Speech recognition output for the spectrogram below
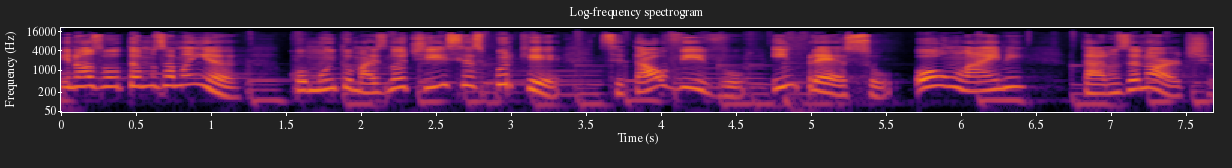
E nós voltamos amanhã com muito mais notícias, porque se está ao vivo, impresso ou online, tá no Zenorte.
